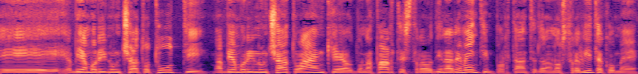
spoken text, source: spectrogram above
E abbiamo rinunciato tutti, abbiamo rinunciato anche ad una parte straordinariamente importante della nostra vita come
